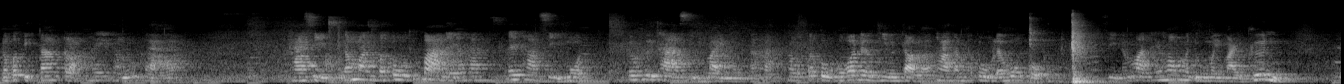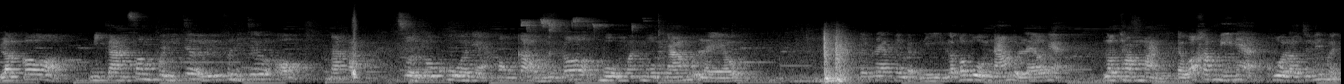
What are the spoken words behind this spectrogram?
แล้วก็ติดตั้งกลับให้ทางลูกค้า ทาสีน้ำมันประตูทุกบานเลยนะคะ ได้ทาสีหมด ก็คือทาสีใหม่หมดนะคะทั้งประตูเพราะว่าเดิมทีมันเก่าแล้วทาทั้งประตูและวงกบสีน้ำมันให้ห้องมันดูใหม่ ๆขึ้น แล้วก็มีการซ่อมเฟอร์นิเจอร์หรือเฟอร์นิเจอร์ออกนะคะ ส่วนตัวครัวเนี่ยของเก่ามันก็บวมมันบวมน้ำหมดแล้ว แรกๆเป็นแบบนี้ แล้วก็บวมน้ำหมดแล้วเนี่ย เราทำใหม่ แต่ว่าครั้งนี้เนี่ยครัวเราจะไม่เหมือน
